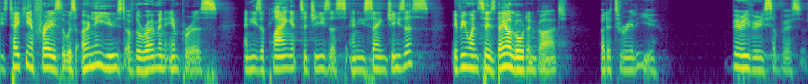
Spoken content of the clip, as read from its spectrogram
he's taking a phrase that was only used of the Roman emperors and he's applying it to Jesus. And he's saying, Jesus, everyone says they are Lord and God, but it's really you. Very, very subversive.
